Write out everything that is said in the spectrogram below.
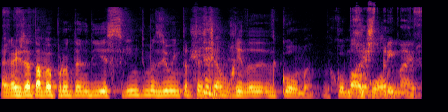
a gaja já estava pronta no dia seguinte, mas eu entretanto já morri de, de coma, de coma Morreste alcoólico. primeiro.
